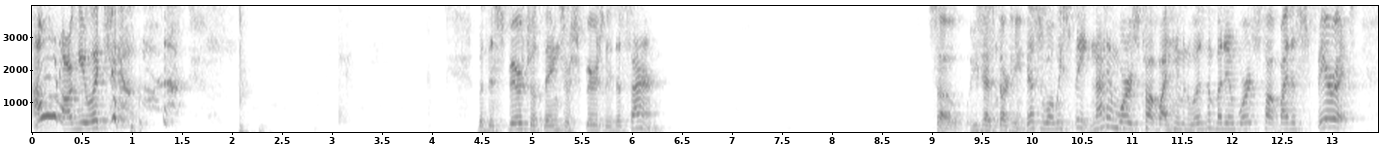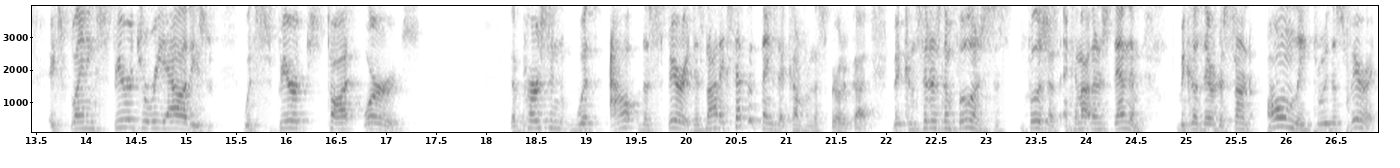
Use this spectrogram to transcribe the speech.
I won't argue with you. but the spiritual things are spiritually discerned. So he says 13, this is what we speak, not in words taught by human wisdom, but in words taught by the Spirit, explaining spiritual realities with spirit taught words. The person without the Spirit does not accept the things that come from the Spirit of God, but considers them foolishness, foolishness and cannot understand them because they are discerned only through the Spirit.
